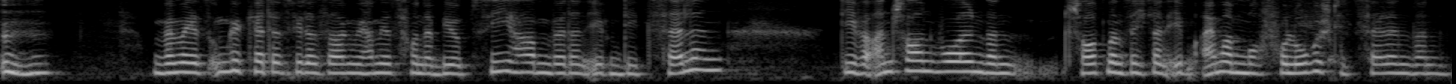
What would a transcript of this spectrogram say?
Mhm. Und wenn wir jetzt umgekehrt jetzt wieder sagen, wir haben jetzt von der Biopsie, haben wir dann eben die Zellen, die wir anschauen wollen, dann schaut man sich dann eben einmal morphologisch die Zellen dann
